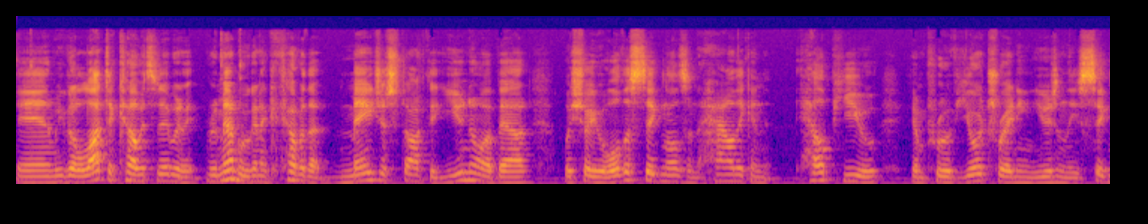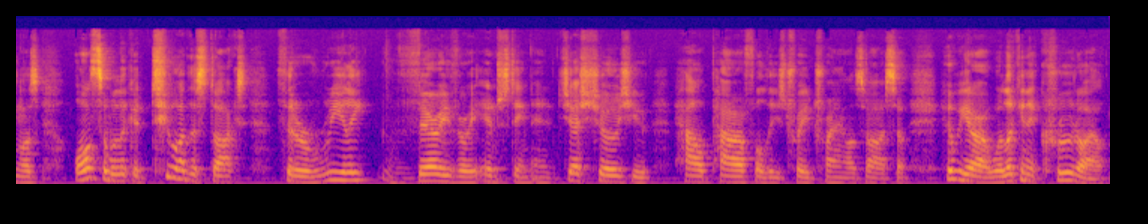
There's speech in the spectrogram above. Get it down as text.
And we've got a lot to cover today. Remember, we're going to cover that major stock that you know about. We'll show you all the signals and how they can help you improve your trading using these signals. Also, we'll look at two other stocks that are really very, very interesting, and it just shows you how powerful these trade triangles are. So here we are. We're looking at crude oil.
